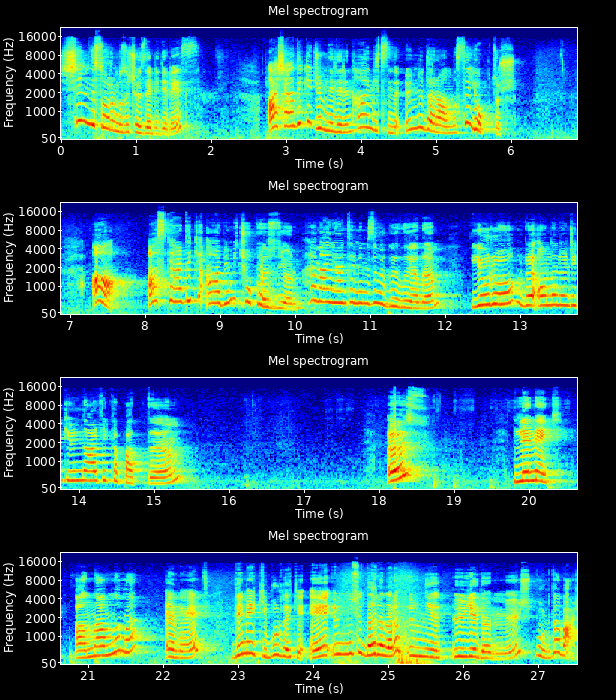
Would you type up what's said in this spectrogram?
Şimdi sorumuzu çözebiliriz. Aşağıdaki cümlelerin hangisinde ünlü daralması yoktur? A. Askerdeki abimi çok özlüyorum. Hemen yöntemimizi uygulayalım. Yoru ve ondan önceki ünlü harfi kapattım. Öz, lemek anlamlı mı? Evet. Demek ki buradaki e ünlüsü daralarak ünlüye, ü'ye dönmüş. Burada var.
